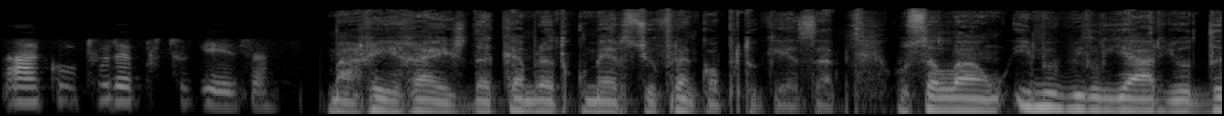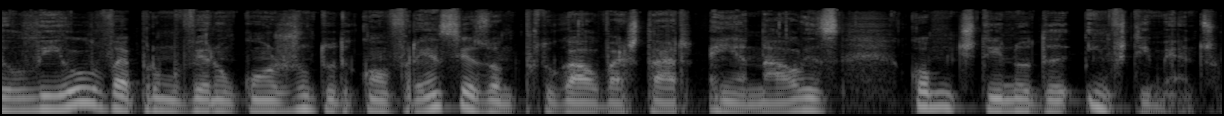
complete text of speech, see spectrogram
à cultura portuguesa. Marie Reis, da Câmara de Comércio Franco-Portuguesa. O Salão Imobiliário de Lille vai promover um conjunto de conferências onde Portugal vai estar em análise como destino de investimento.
